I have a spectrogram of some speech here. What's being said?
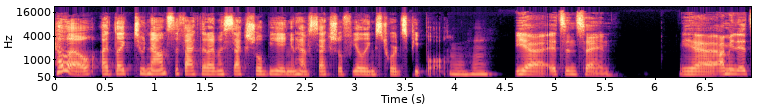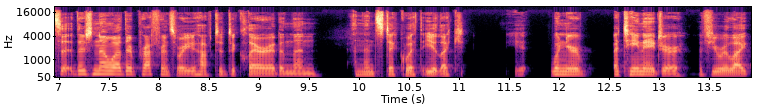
Hello, I'd like to announce the fact that I'm a sexual being and have sexual feelings towards people. Mm-hmm. yeah, it's insane. Yeah, I mean, it's there's no other preference where you have to declare it and then and then stick with you. Like when you're a teenager, if you were like,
